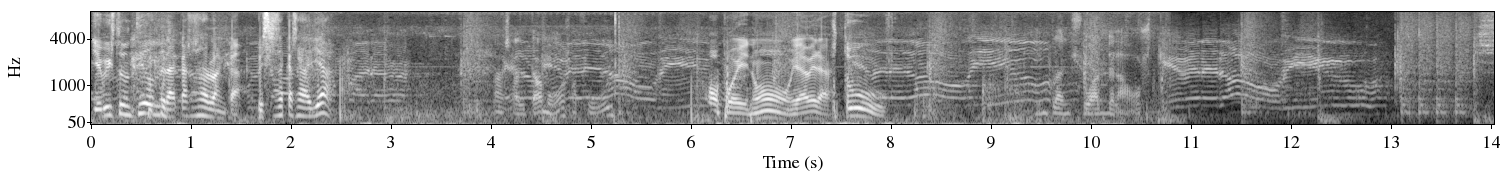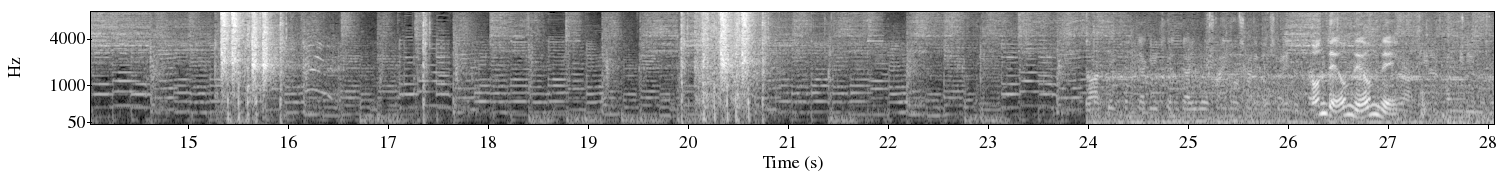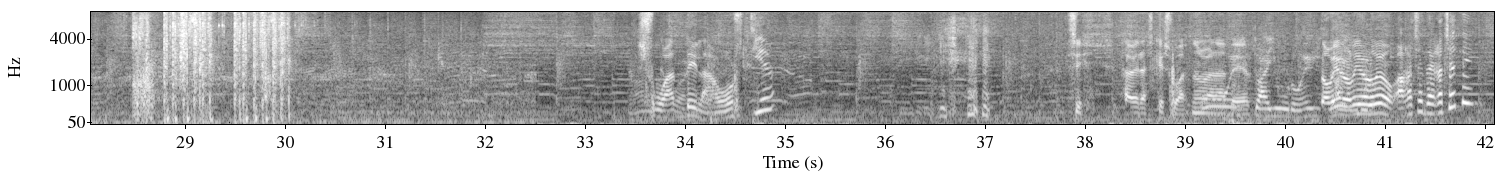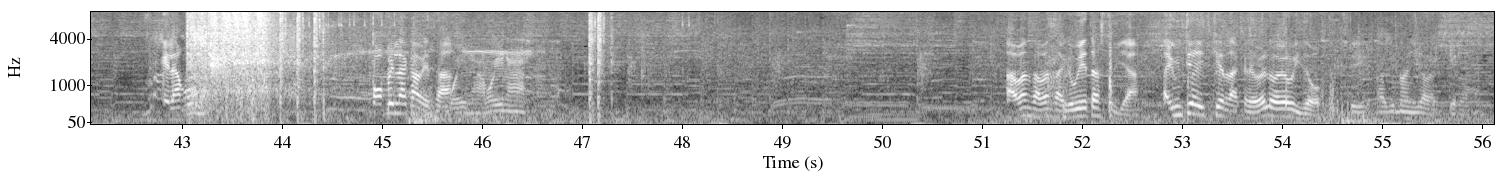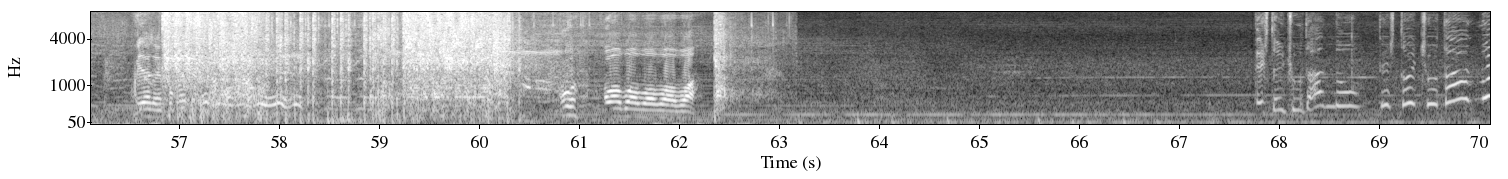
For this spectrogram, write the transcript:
Yo he visto un tío donde la casa es blanca. ¿Ves esa casa de allá? La saltamos a full. Oh, pues no, ya verás tú. En plan SWAT de la hostia. Aquí, gente, aquí, ¿SWAT de la hostia? Sí, a verás que SWAT no lo van a hacer. eh. Lo veo, lo veo, lo veo. Agáchate, agáchate. Que le hago pop en la cabeza. Buena, buena. Avanza, avanza, que voy detrás tuya. Hay un tío a la izquierda, creo, ¿eh? lo he oído. Sí, hay uno ahí a la izquierda. Cuidado que me pongo. Oh. ¡Te estoy chutando! ¡Te estoy chutando!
